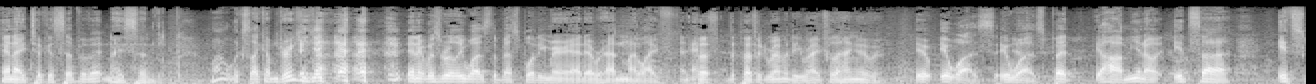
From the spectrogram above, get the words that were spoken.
and I took a sip of it, and I said. Well, it looks like I'm drinking again, and it was really was the best Bloody Mary I'd ever had in my life. And perf- the perfect remedy, right, for the hangover. It, it was. It was. But um, you know, it's uh, it's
